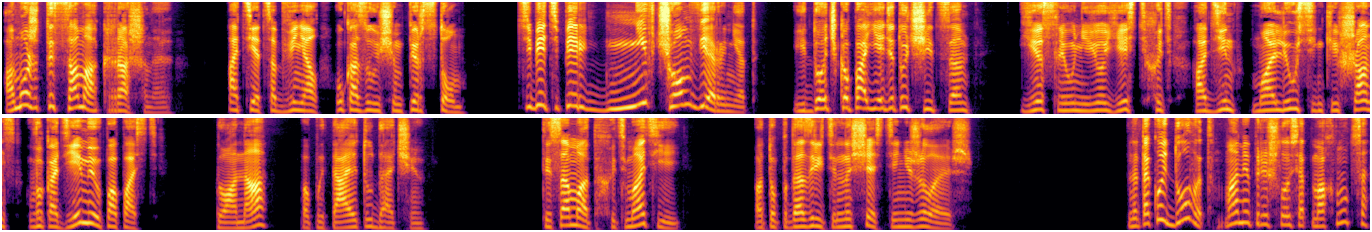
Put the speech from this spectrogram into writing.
А может, ты сама крашеная? Отец обвинял указующим перстом. Тебе теперь ни в чем веры нет, и дочка поедет учиться. Если у нее есть хоть один малюсенький шанс в академию попасть, то она попытает удачи. Ты сама-то хоть мать ей, а то подозрительно счастья не желаешь. На такой довод маме пришлось отмахнуться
